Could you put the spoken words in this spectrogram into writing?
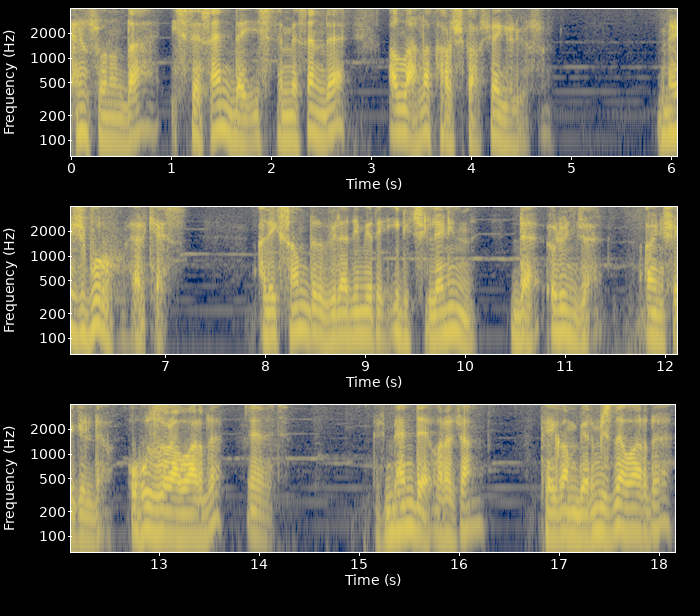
En sonunda istesen de istemesen de Allah'la karşı karşıya geliyorsun. Mecbur herkes. Alexander Vladimir İliç Lenin de ölünce aynı şekilde o huzura vardı. Evet. Ben de varacağım. Peygamberimiz de vardı.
